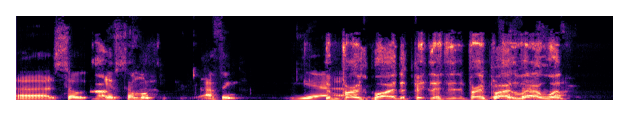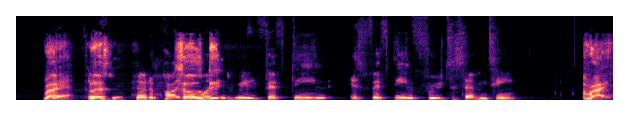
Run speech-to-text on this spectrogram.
Uh, so, if someone, I think, yeah. The first part, the listen, the first part is what I want. Right. Listen. So the part So you want thi- is really fifteen is fifteen through to seventeen. Right.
